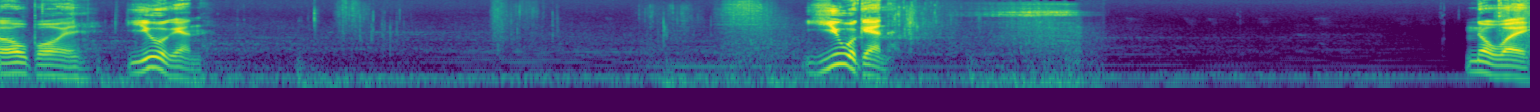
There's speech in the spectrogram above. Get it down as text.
Oh boy. You again. You again. No way.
